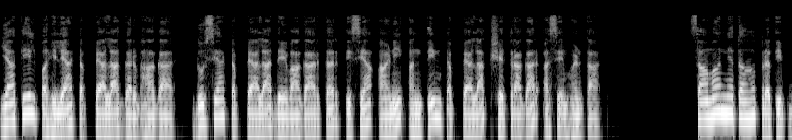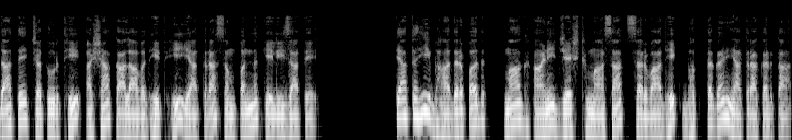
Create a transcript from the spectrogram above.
यातील पहिल्या टप्प्याला गर्भागार दुसऱ्या टप्प्याला देवागार तर तिसऱ्या आणि अंतिम टप्प्याला क्षेत्रागार असे म्हणतात. सामान्यतः प्रतिपदा ते चतुर्थी अशा कालावधीत ही यात्रा संपन्न केली जाते. त्यातही भाद्रपद माघ आणि ज्येष्ठ मासात सर्वाधिक भक्तगण यात्रा करतात.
